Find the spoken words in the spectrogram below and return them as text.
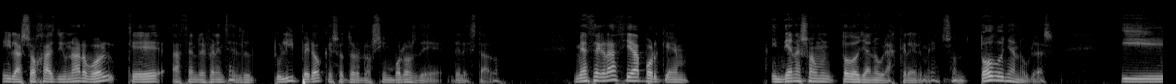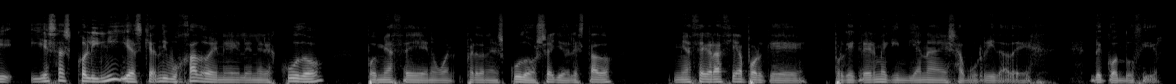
Y las hojas de un árbol que hacen referencia al tulípero, que es otro de los símbolos del estado. Me hace gracia porque Indiana son todo llanuras, creerme, son todo llanuras. Y, esas colinillas que han dibujado en el, en el escudo, pues me hace, perdón, el escudo o sello del estado, me hace gracia porque, porque creerme que Indiana es aburrida de, de conducir.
